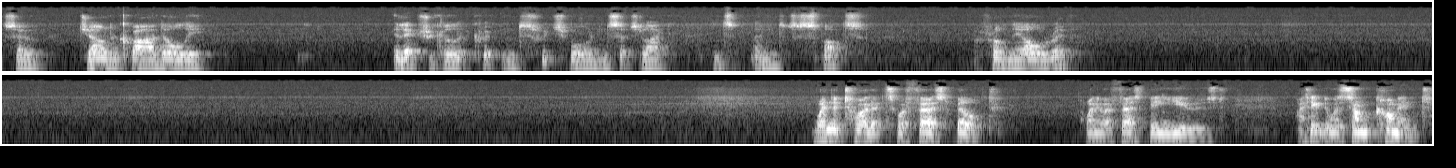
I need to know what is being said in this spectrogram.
So John acquired all the electrical equipment, switchboard and such like, and, and spots from the old rep. when the toilets were first built, when they were first being used, I think there was some comment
